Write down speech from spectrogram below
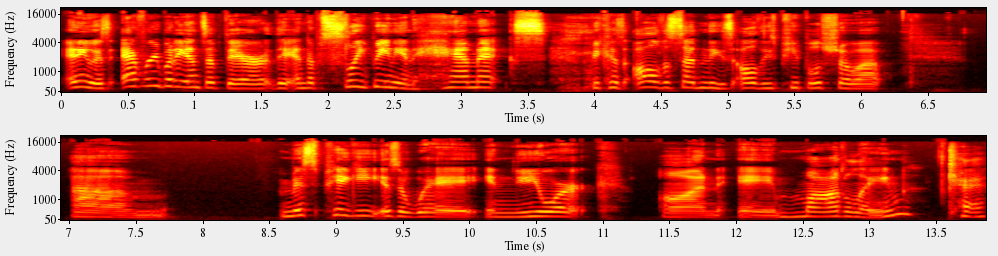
Anyways, everybody ends up there. They end up sleeping in hammocks because all of a sudden these all these people show up. Um, Miss Piggy is away in New York on a modeling. Okay.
